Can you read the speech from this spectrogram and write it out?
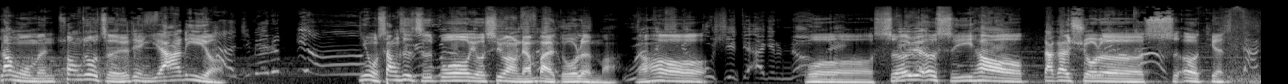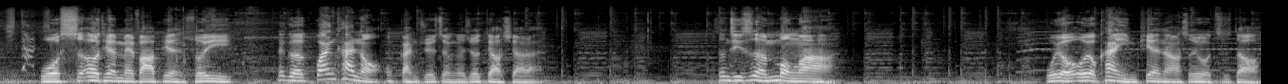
让我们创作者有点压力哦。始めるぴょ因为我上次直播游戏王两百多人嘛，然后我十二月二十一号大概休了十二天，ー来た来た我十二天没发片，所以那个观看哦，我感觉整个就掉下来。升级是很猛啊，我有我有看影片啊，所以我知道。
